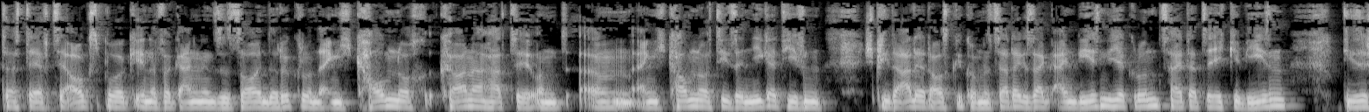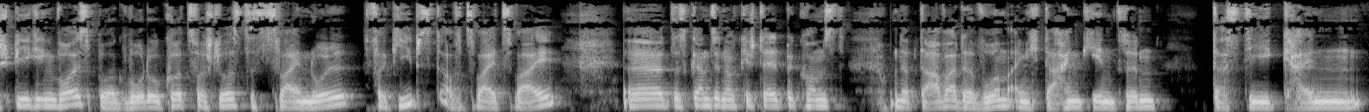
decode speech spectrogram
dass der FC Augsburg in der vergangenen Saison in der Rückrunde eigentlich kaum noch Körner hatte und ähm, eigentlich kaum noch dieser negativen Spirale rausgekommen ist, hat er gesagt, ein wesentlicher Grund sei tatsächlich gewesen, dieses Spiel gegen Wolfsburg, wo du kurz vor Schluss das 2-0 vergibst auf 2-2, äh, das Ganze noch gestellt bekommst. Und ab da war der Wurm eigentlich dahingehend drin, dass die kein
